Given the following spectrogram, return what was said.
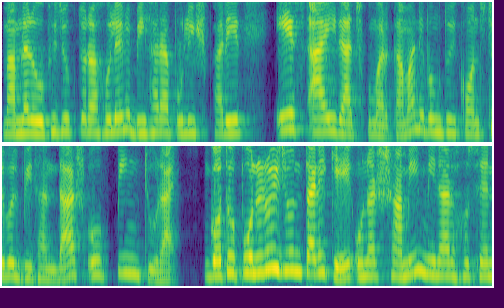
মামলার অভিযুক্তরা হলেন বিহারা পুলিশ ফাঁড়ির এসআই রাজকুমার কামান এবং দুই কনস্টেবল বিধান দাস ও পিন্টু রায়। গত পনেরোই জুন তারিখে ওনার স্বামী মিনার হোসেন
